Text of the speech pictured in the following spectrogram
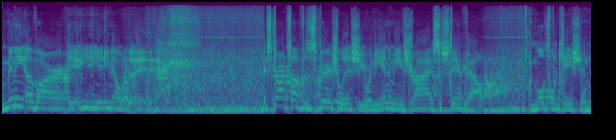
Many of our, you know, it starts off as a spiritual issue where the enemy tries to stamp out multiplication.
